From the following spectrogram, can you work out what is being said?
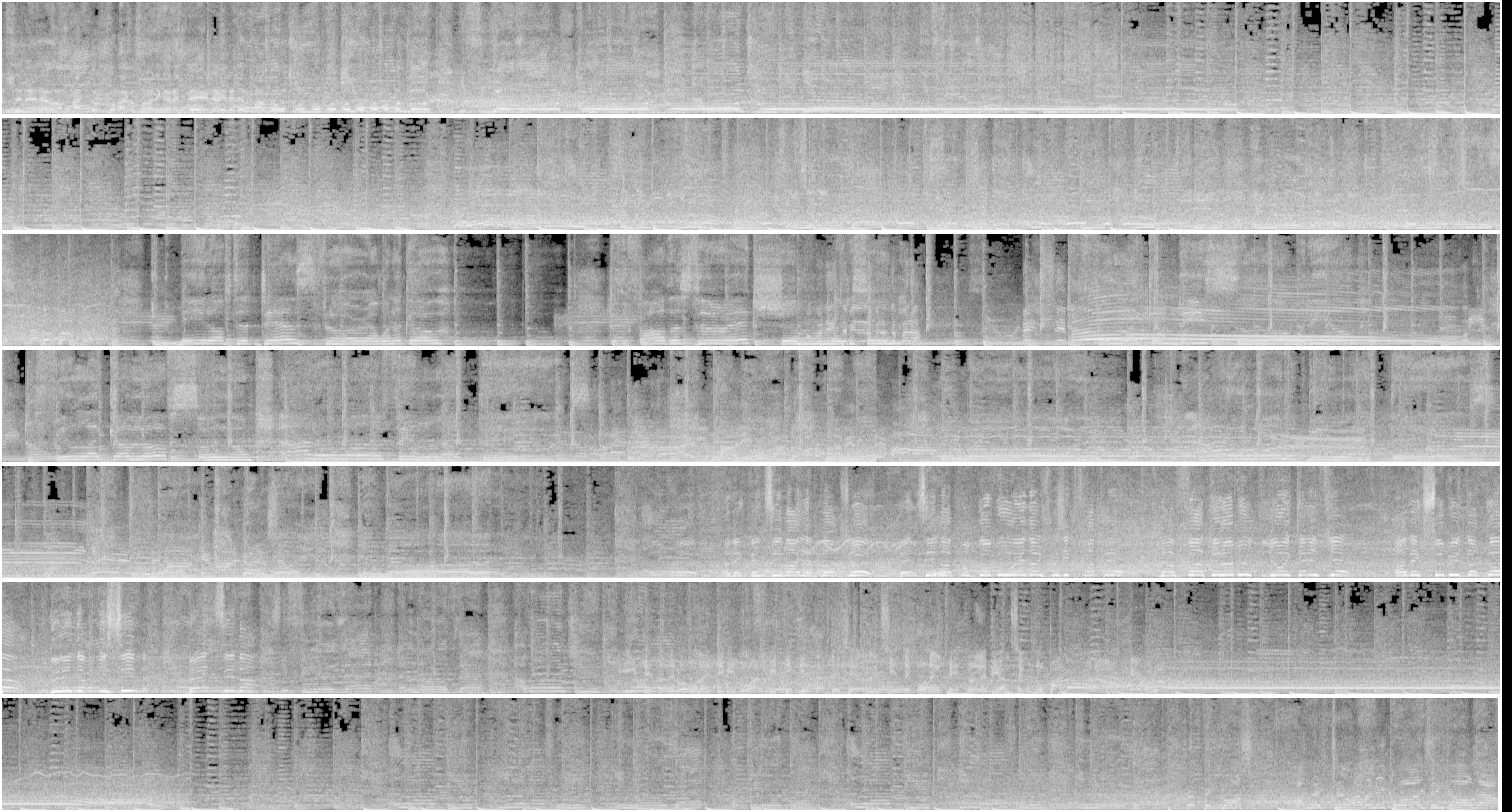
Benzema manda il coraggio tra di Gareth Bale, Eiler Armando, gol, gol, gol, gol, gol, gol, gol, dance floor I wanna go To the father's direction I feel like I'm feel like so long I don't wanna feel like this avec Benzema, il n'y a pas en jeu. Benzema oh. pour Gomou et il choisit de frapper. La feinte et le but, Lyon est qualifié avec ce but encore de l'énormissime Benzema. Intenta de nuevo la individual, Vitiquita de CR7 pone el centro, le envía al segundo palo. ¡Qué golazo! and they do have an equalising goal now.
